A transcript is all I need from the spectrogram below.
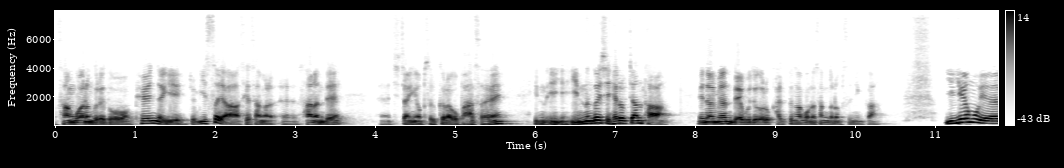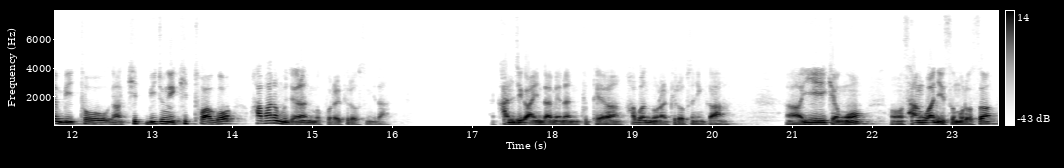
상관은 그래도 표현력이 좀 있어야 세상을 사는데 지장이 없을 거라고 봐서 있는 것이 해롭지 않다. 왜냐하면 내부적으로 갈등하고는 상관없으니까. 이 경우에 미토, 미중의 기토하고 합하는 문제는 뭐 고려할 필요 없습니다. 간지가 아닌다면 구태여 합은 논할 필요 없으니까. 어, 이 경우 어, 상관이 있음으로써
